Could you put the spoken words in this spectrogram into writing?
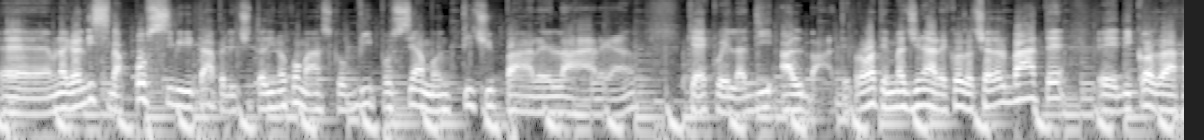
eh, una grandissima possibilità per il cittadino comasco. Vi possiamo anticipare l'area che è quella di Albate. Provate a immaginare cosa c'è ad Albate e di cosa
